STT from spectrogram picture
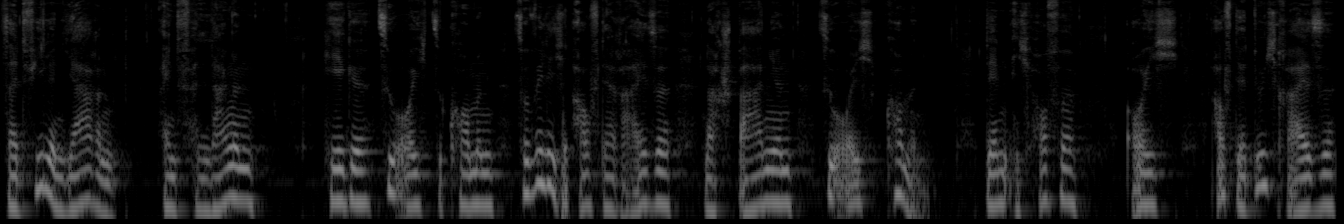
seit vielen Jahren ein Verlangen hege, zu euch zu kommen, so will ich auf der Reise nach Spanien zu euch kommen. Denn ich hoffe, euch auf der Durchreise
